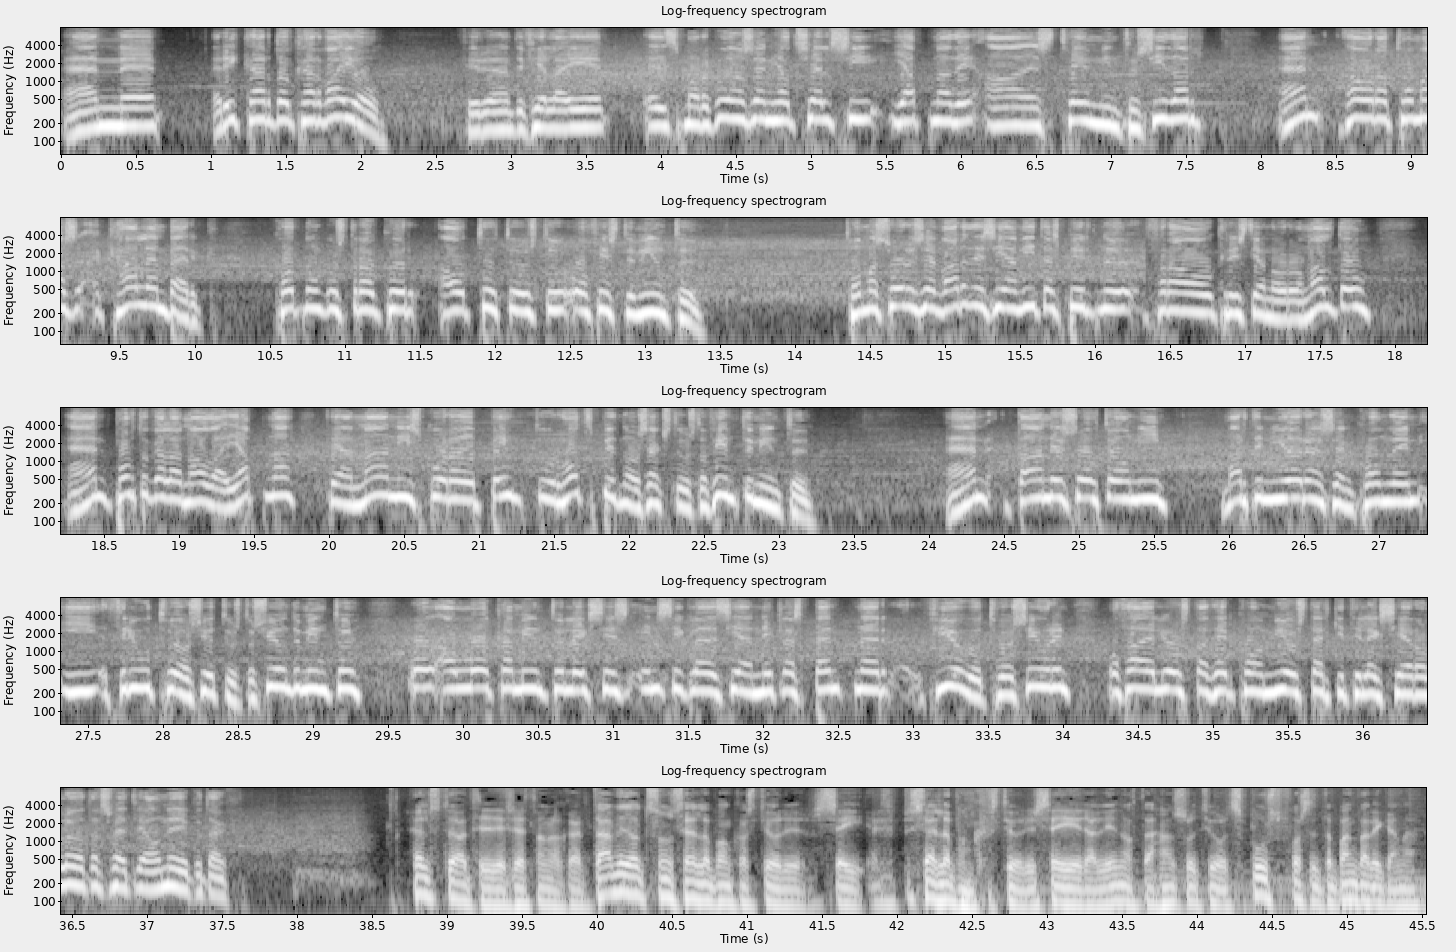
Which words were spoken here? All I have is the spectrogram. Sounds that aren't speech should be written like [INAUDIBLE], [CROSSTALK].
En eh, Ricardo Carvalho Fyrirhandi félagi Eðsmára Guðjónsson hjá Chelsea jafnaði aðeins tveim mínutur síðar en þá er það Thomas Kallenberg kottnungustrákur á 20. og 1. mínútu. Thomas Sorensen varði síðan vítaspyrnu frá Cristiano Ronaldo en Portugala náða að jafna þegar Nani skoraði beint úr hotspyrnu á 60. og 50. mínútu. En Danir sóttu á ný Martin Jörensen kom þeim í 3-2 á 77. mínutu og á loka mínutu leiksins innsiklaði síðan Niklas Bentner 4-2 sigurinn og það er ljóst að þeir koma mjög sterkir til leiks hér á lögadalsvelli á miðugudag. Helstu aðtriði 13 okkar. Davíð Oddsson, selabankastjóri, seg, segir að viðnótt hans og George Bush, fórsetta bandaríkana,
